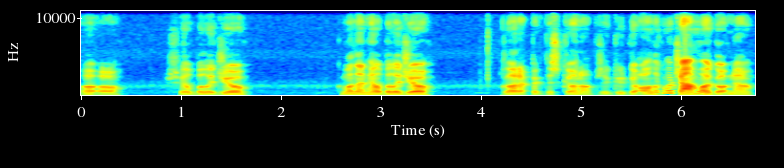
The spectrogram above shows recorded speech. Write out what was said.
It's Hillbilly Joe. Come on then, Hillbilly Joe. Glad I picked this gun up. It's a good gun. Oh, look how much ammo I got now.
